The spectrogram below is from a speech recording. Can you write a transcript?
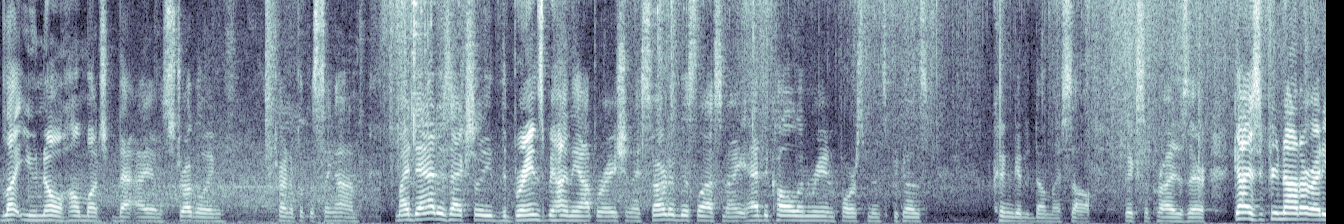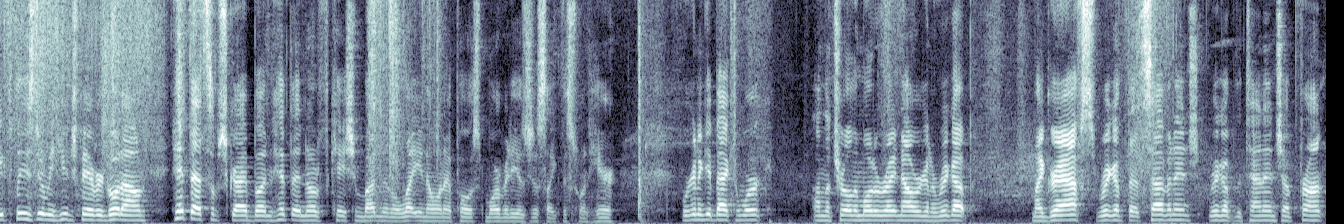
let you know how much that I am struggling trying to put this thing on. My dad is actually the brains behind the operation. I started this last night, had to call in reinforcements because couldn't get it done myself. Big surprise there. Guys, if you're not already, please do me a huge favor. Go down, hit that subscribe button, hit that notification button. It'll let you know when I post more videos just like this one here. We're going to get back to work on the trolling motor right now. We're going to rig up my graphs, rig up that 7 inch, rig up the 10 inch up front,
